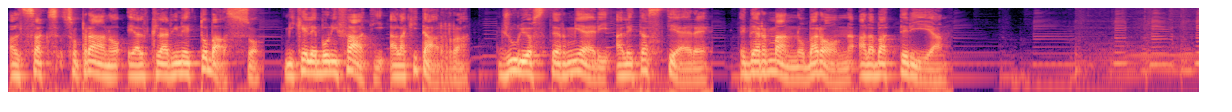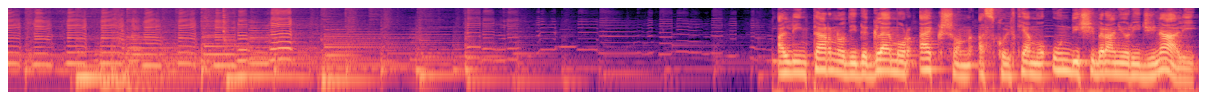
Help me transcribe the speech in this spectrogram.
al sax soprano e al clarinetto basso, Michele Bonifati alla chitarra, Giulio Stermieri alle tastiere ed Ermanno Baron alla batteria. All'interno di The Glamour Action ascoltiamo 11 brani originali,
